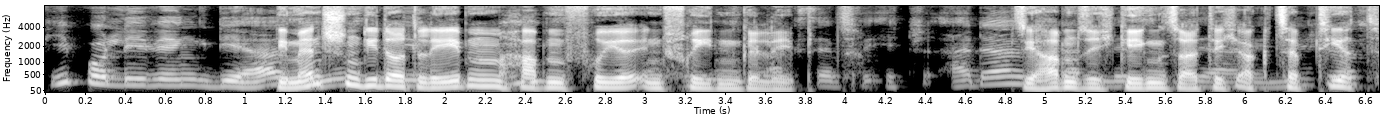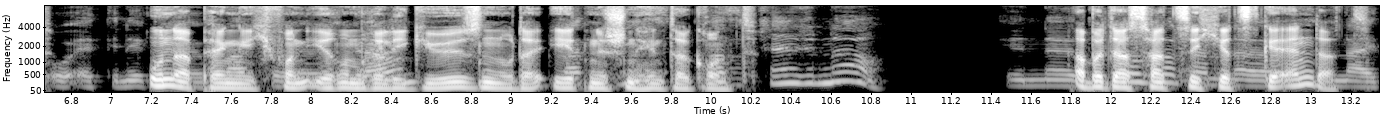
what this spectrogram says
Die Menschen, die dort leben, haben früher in Frieden gelebt. Sie haben sich gegenseitig akzeptiert, unabhängig von ihrem religiösen oder ethnischen Hintergrund. Aber das hat sich jetzt geändert.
